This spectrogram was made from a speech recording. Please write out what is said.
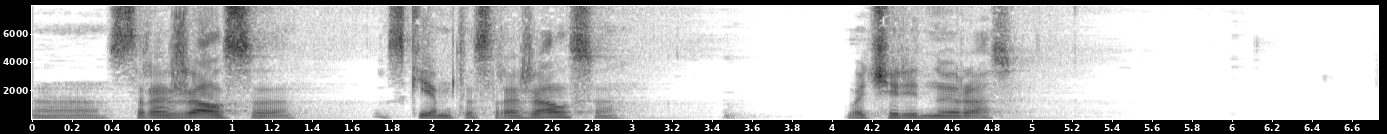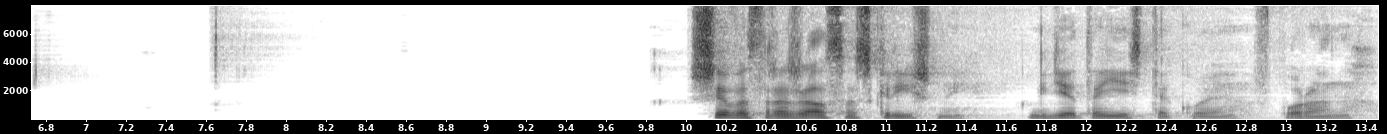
Э, сражался, с кем-то сражался в очередной раз. Шива сражался с Кришной. Где-то есть такое в Пуранах.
